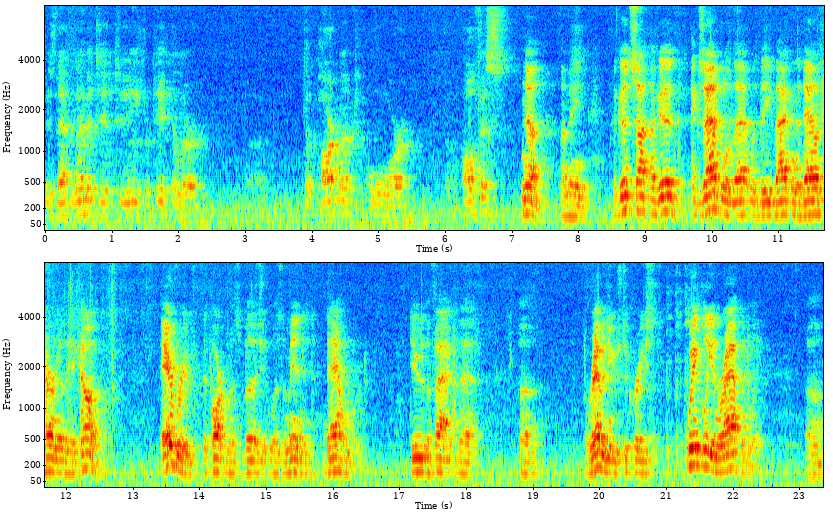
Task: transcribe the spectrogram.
Is that limited to any particular uh, department or uh, office? No, I mean, a good, a good example of that would be back in the downturn of the economy. Every department's budget was amended downward due to the fact that uh, revenues decreased quickly and rapidly. Uh,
